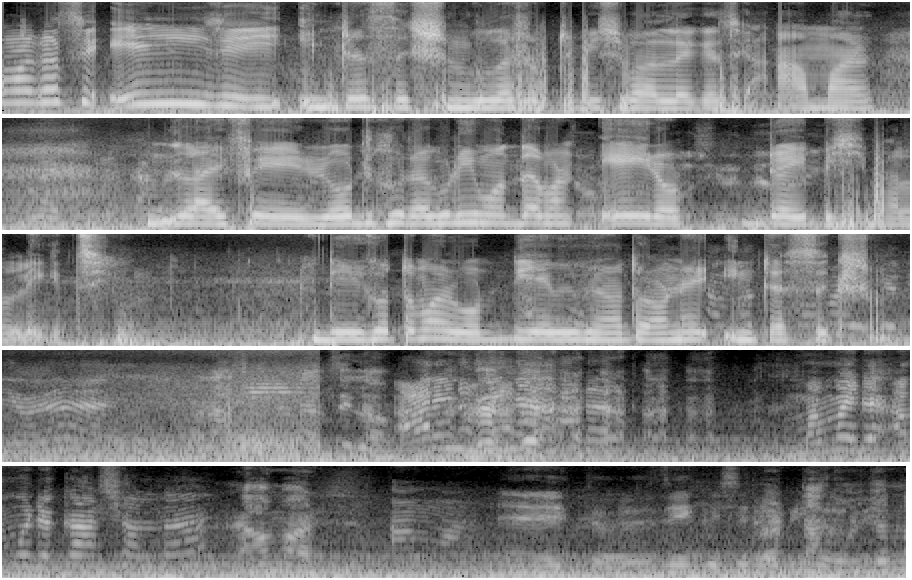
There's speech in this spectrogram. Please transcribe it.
আমার কাছে। এই যে ইন্টারসেকশনগুলো সবচেয়ে বেশি ভালো লেগেছে আমার লাইফে রোড ঘোরাঘুরির মধ্যে, আমার এই রোডটাই বেশি ভালো লেগেছে। দীর্ঘতম রোড দিয়ে বিভিন্ন ধরনের ইন্টারসেকশন আমার। এই তো যে রবি জন্য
